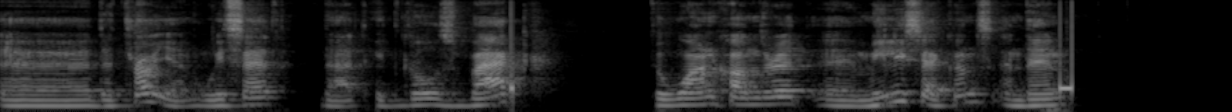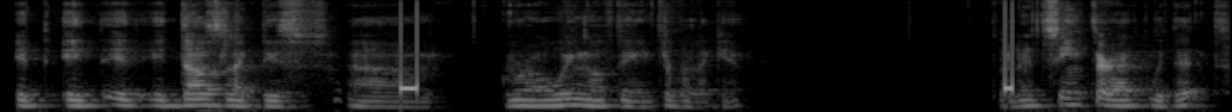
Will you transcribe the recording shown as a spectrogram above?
uh, the Trojan? We said that it goes back to 100 uh, milliseconds and then it, it, it, it does like this um, growing of the interval again. So let's interact with it.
